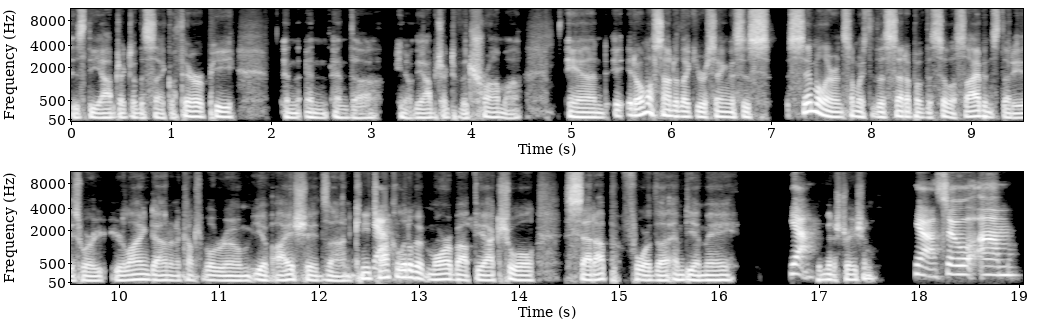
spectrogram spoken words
is the object of the psychotherapy and and and the you know the object of the trauma and it, it, almost sounded like you were saying this is similar in some ways to the setup of the psilocybin studies where you're lying down in a comfortable room you have eye shades on can you yeah. talk a little bit more about the actual setup for the mdma yeah administration yeah. So um,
